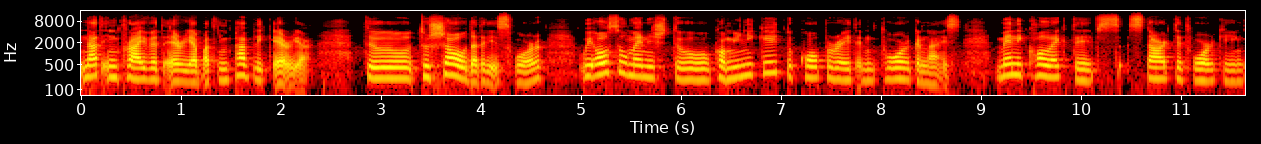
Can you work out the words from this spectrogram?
not in private area but in public area, to, to show that it is work. We also managed to communicate, to cooperate, and to organize. Many collectives started working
